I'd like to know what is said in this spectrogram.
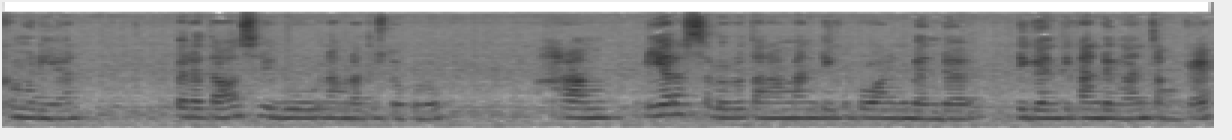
Kemudian, pada tahun 1620, hampir seluruh tanaman di Kepulauan Banda digantikan dengan cengkeh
